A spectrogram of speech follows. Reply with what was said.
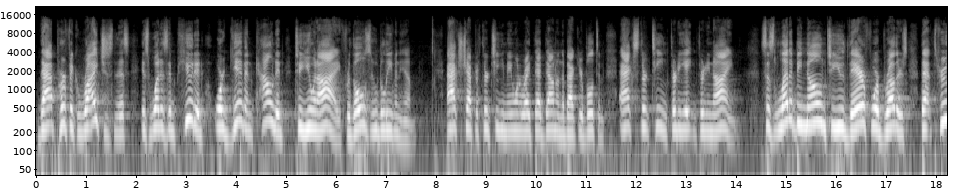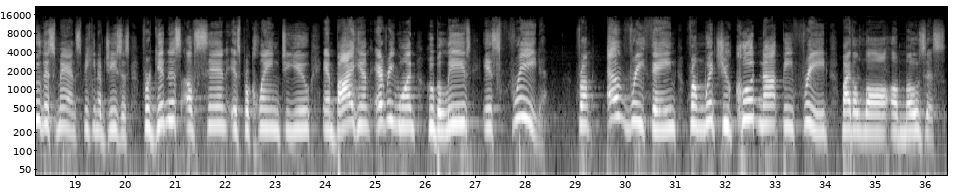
That perfect righteousness is what is imputed or given, counted to you and I for those who believe in him. Acts chapter 13, you may want to write that down on the back of your bulletin. Acts 13, 38 and 39 says, Let it be known to you, therefore, brothers, that through this man, speaking of Jesus, forgiveness of sin is proclaimed to you, and by him everyone who believes is freed from everything from which you could not be freed by the law of Moses.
